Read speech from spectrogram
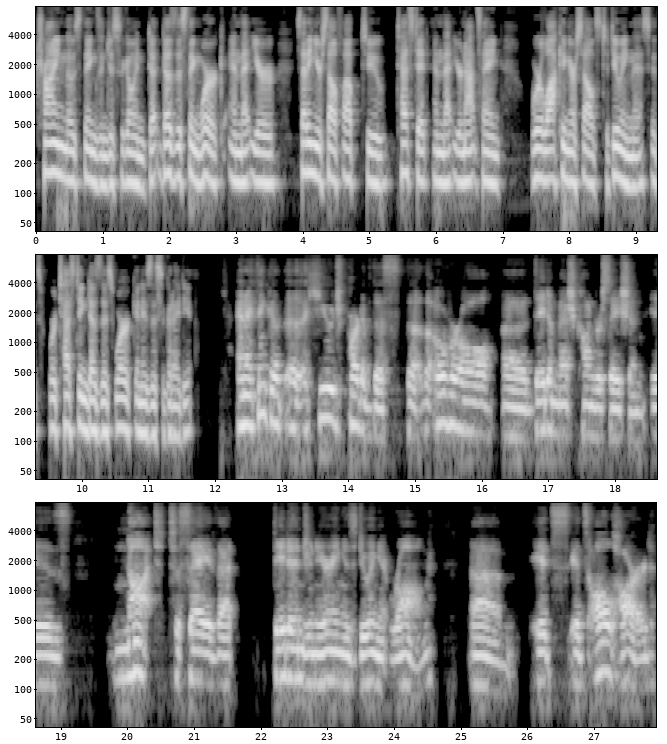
trying those things and just going, does this thing work? And that you're setting yourself up to test it, and that you're not saying, we're locking ourselves to doing this. It's we're testing does this work and is this a good idea? And I think a, a huge part of this, the, the overall uh, data mesh conversation, is not to say that data engineering is doing it wrong. Um, it's it's all hard,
